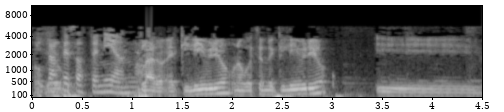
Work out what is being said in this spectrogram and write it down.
porque- quizás te sostenían, ¿no? Claro, equilibrio, una cuestión de equilibrio y,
